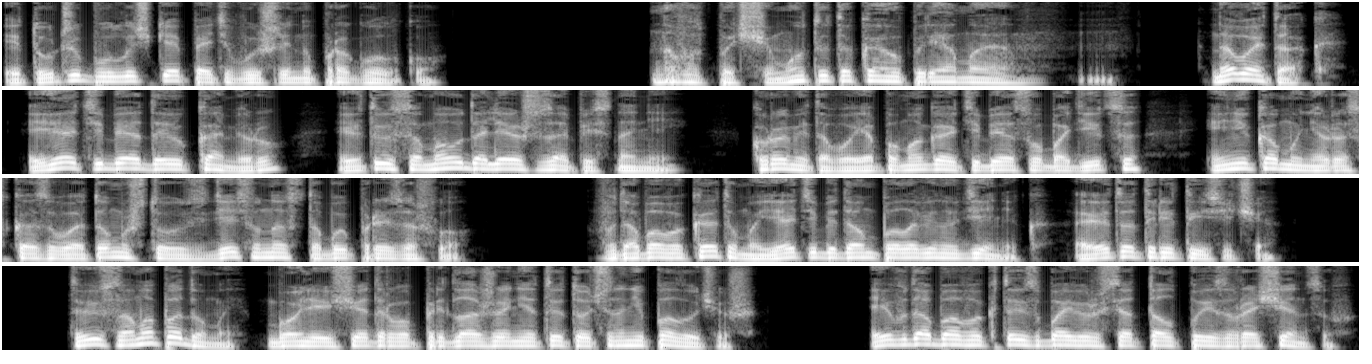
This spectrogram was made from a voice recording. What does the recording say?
и тут же булочки опять вышли на прогулку. «Но вот почему ты такая упрямая?» «Давай так, я тебе отдаю камеру, и ты сама удаляешь запись на ней. Кроме того, я помогаю тебе освободиться и никому не рассказываю о том, что здесь у нас с тобой произошло. Вдобавок к этому я тебе дам половину денег, а это три тысячи. Ты сама подумай, более щедрого предложения ты точно не получишь. И вдобавок ты избавишься от толпы извращенцев.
